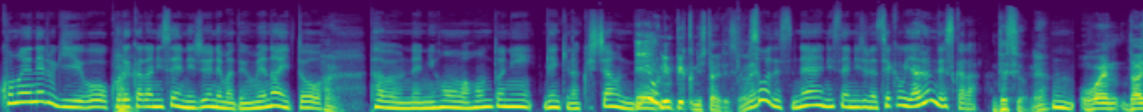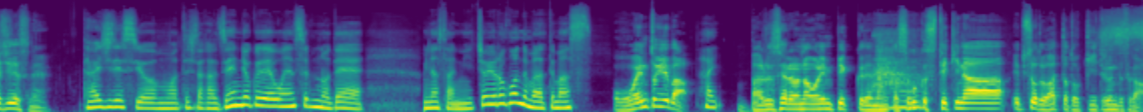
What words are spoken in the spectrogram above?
このエネルギーをこれから2020年まで埋めないと、はい。多分ね日本は本当に元気なくしちゃうんで。いいオリンピックにしたいですよね。そうですね。2020年せっかくやるんですから。ですよね、うん。応援大事ですね大事ですよ。もう私だから全力で応援するので皆さんに一応喜んでもらってます。応援といえばはい。バルセロナオリンピックでなんかすごく素敵なエピソードがあったと聞いてるんですが。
